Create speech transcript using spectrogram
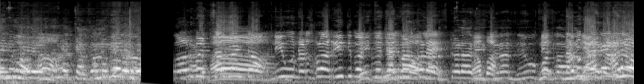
ತಿಂದು ಗೌರ್ಮೆಂಟ್ ಸರ್ವೆಂಟ್ ನೀವು ನಡೆಸ್ಕೊಳ್ಳೋ ರೀತಿ ಬಗ್ಗೆ ನೀವು ನಮ್ಗೆ ಯಾರು?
